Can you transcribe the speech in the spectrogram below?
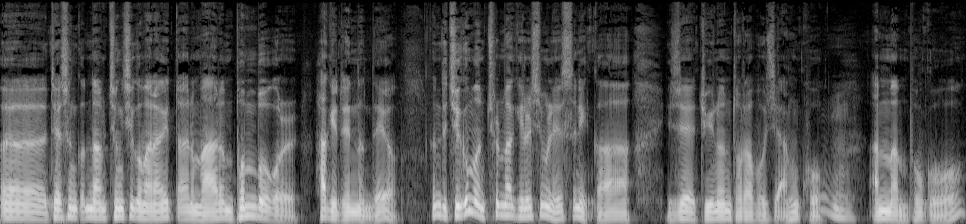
어, 대선 끝나면 정치 그만하겠다는 말은 번복을 하게 됐는데요. 근데 지금은 출마 결심을 했으니까 이제 뒤는 돌아보지 않고 음. 앞만 보고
